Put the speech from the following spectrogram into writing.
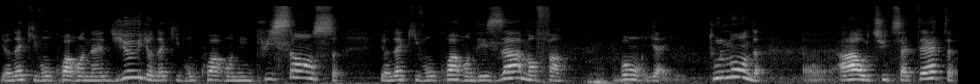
Il y en a qui vont croire en un Dieu. Il y en a qui vont croire en une puissance. Il y en a qui vont croire en des âmes. Enfin, Bon, y a, tout le monde euh, a au-dessus de sa tête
